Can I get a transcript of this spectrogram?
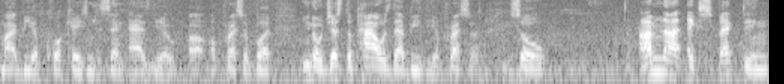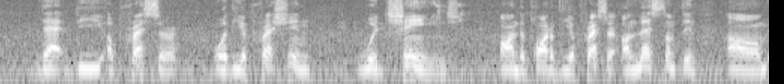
might be of Caucasian descent as the uh, oppressor, but you know, just the powers that be the oppressor. So I'm not expecting that the oppressor or the oppression would change on the part of the oppressor unless something um,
